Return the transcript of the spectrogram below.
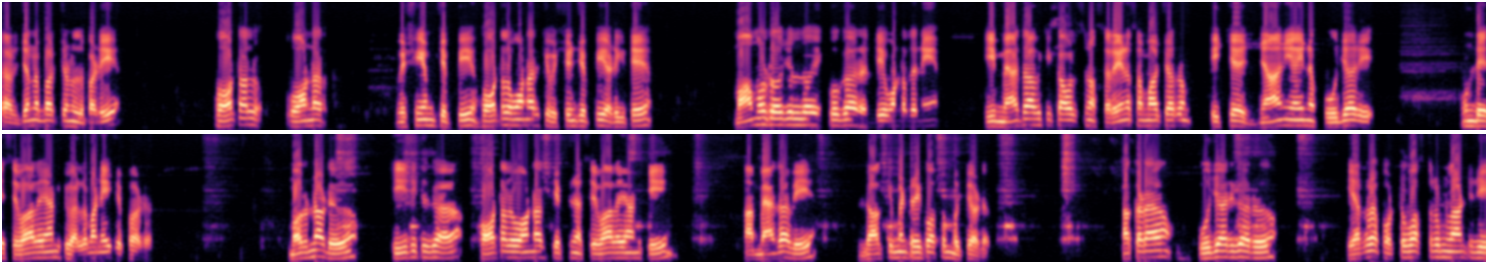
తర్జన భర్జనలు పడి హోటల్ ఓనర్ విషయం చెప్పి హోటల్ ఓనర్కి విషయం చెప్పి అడిగితే మామూలు రోజుల్లో ఎక్కువగా రద్దీ ఉండదని ఈ మేధావికి కావలసిన సరైన సమాచారం ఇచ్చే జ్ఞాని అయిన పూజారి ఉండే శివాలయానికి వెళ్ళమని చెప్పాడు. మరునాడు తీరికగా హోటల్ ఓనర్ చెప్పిన శివాలయానికి ఆ మేధావి డాక్యుమెంటరీ కోసం వచ్చాడు. అక్కడ పూజారి గారు ఎర్ర పట్టు వస్త్రం లాంటిది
